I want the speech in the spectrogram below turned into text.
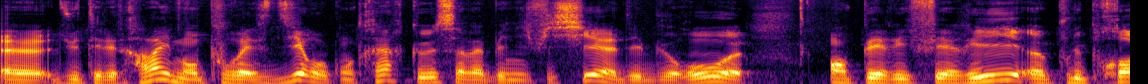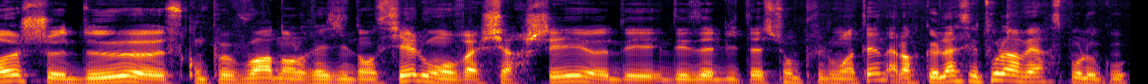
euh, du télétravail, mais on pourrait se dire au contraire que ça va bénéficier à des bureaux euh, en périphérie, euh, plus proches de euh, ce qu'on peut voir dans le résidentiel, où on va chercher des, habitations plus lointaines, alors que là, c'est tout l'inverse pour le coup.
